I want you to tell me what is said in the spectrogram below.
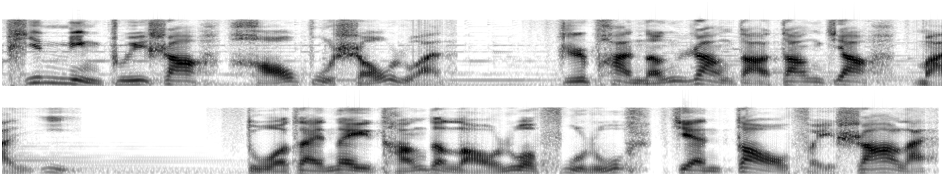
拼命追杀，毫不手软，只盼能让大当家满意。躲在内堂的老弱妇孺见盗匪杀来，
